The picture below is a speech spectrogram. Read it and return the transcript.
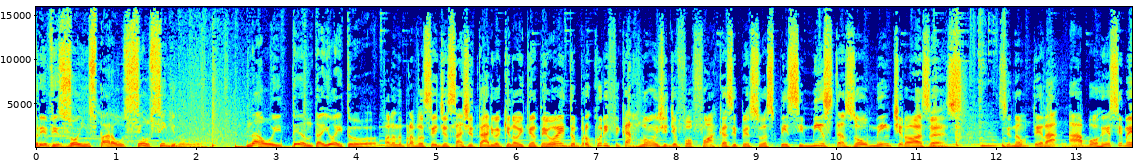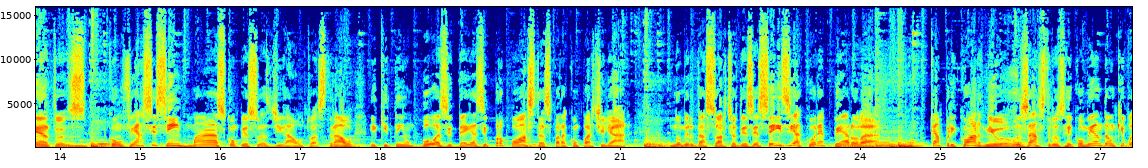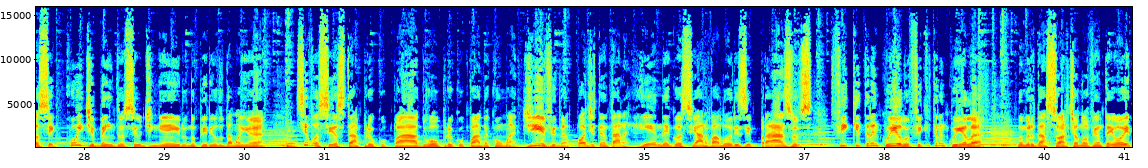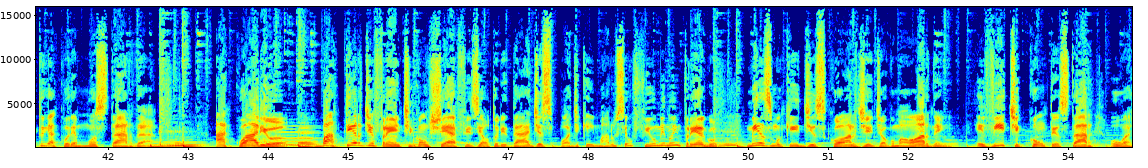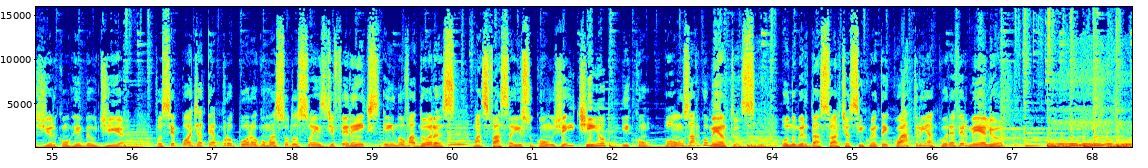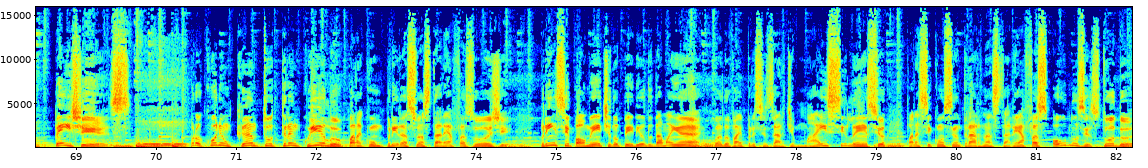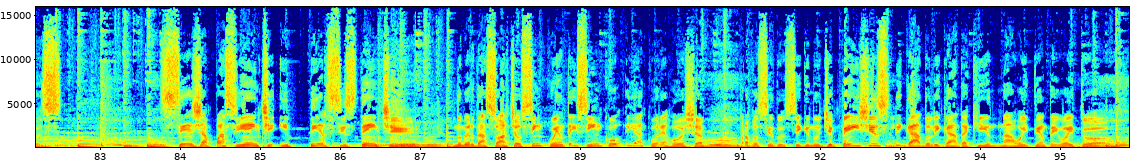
Previsões para o seu signo na 88. Falando para você de Sagitário aqui na 88, procure ficar longe de fofocas e pessoas pessimistas ou mentirosas. Senão terá aborrecimentos. Converse sim, mas com pessoas de alto astral e que tenham boas ideias e propostas para compartilhar. Número da sorte é o 16 e a cor é pérola. Capricórnio, os astros recomendam que você cuide bem do seu dinheiro no período da manhã. Se você está preocupado ou preocupada com uma dívida, pode tentar renegociar valores e prazos. Fique tranquilo, fique tranquila. Número da sorte é o 98 e a cor é mostarda. Aquário. Bater de frente com chefes e autoridades pode queimar o seu filme no emprego. Mesmo que discorde de alguma ordem, Evite contestar ou agir com rebeldia. Você pode até propor algumas soluções diferentes e inovadoras, mas faça isso com jeitinho e com bons argumentos. O número da sorte é o 54 e a cor é vermelho. Peixes. Procure um canto tranquilo para cumprir as suas tarefas hoje, principalmente no período da manhã, quando vai precisar de mais silêncio para se concentrar nas tarefas ou nos estudos. Seja paciente e persistente. O número da sorte é o 55 e a cor é roxa. Para você do signo de Peixes, ligado ligado aqui na 88.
